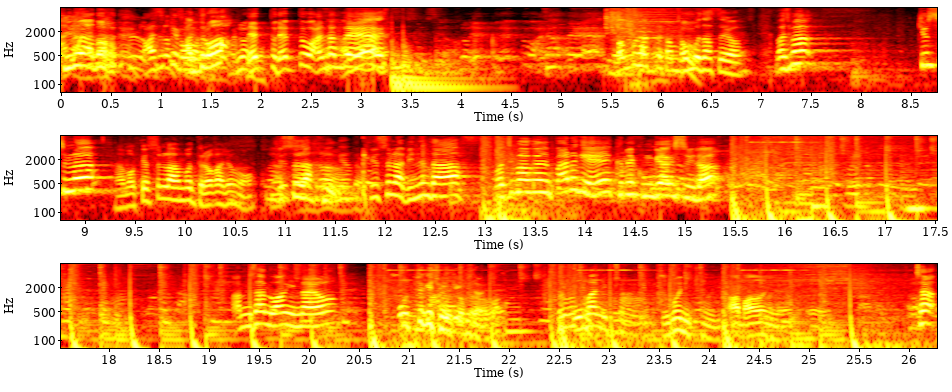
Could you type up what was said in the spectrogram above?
디노야 너 맛있게. 안 들어와? 냅도 냅도 안 산대. 전부 샀어 전부. 전부 샀어요. 마지막 큐슬라 아뭐 껴슬라 한번 들어가죠 뭐. 규슬라, 규슬라 믿는다. 마지막은 빠르게 금액 공개하겠습니다. 암산 왕 있나요? 어떻게 저렇게 기다려? 5만 6천 원. 5만 6천 원. 아, 만 원이네. 자,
